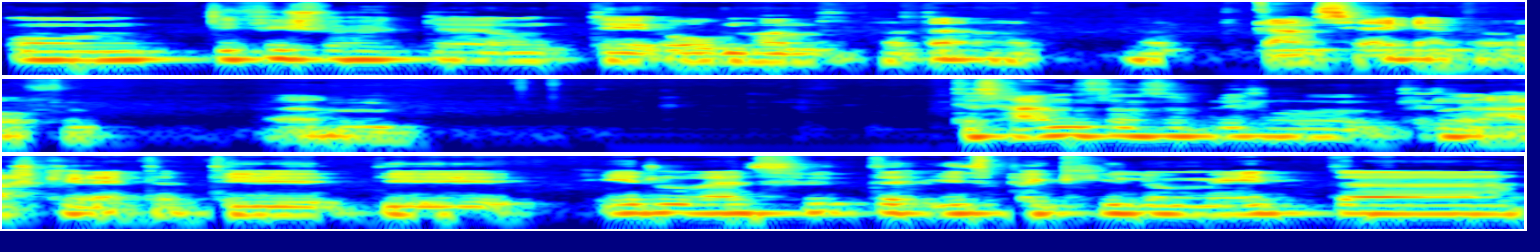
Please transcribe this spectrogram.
Und die Fischerhütte und die oben haben hat, hat, hat ganzjährig einfach offen. Ähm, das hat uns dann so ein bisschen, ein bisschen den Arsch gerettet. Die, die Edelweißhütte ist bei Kilometer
